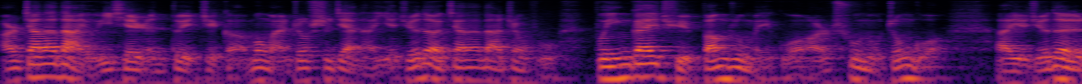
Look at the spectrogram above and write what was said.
而加拿大有一些人对这个孟晚舟事件呢，也觉得加拿大政府不应该去帮助美国而触怒中国，啊，也觉得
